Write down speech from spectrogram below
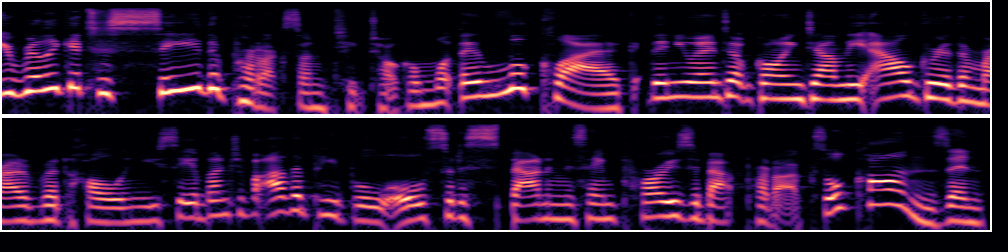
You really get to see the products on TikTok and what they look like. Then you end up going down the algorithm rabbit hole and you see a bunch of other people all sort of spouting the same pros about products or cons. And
